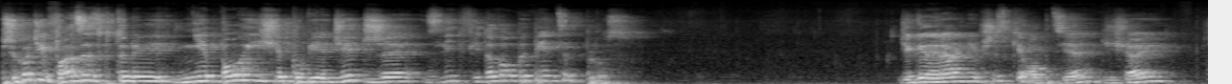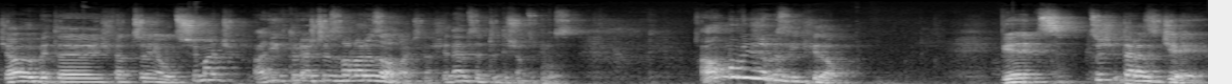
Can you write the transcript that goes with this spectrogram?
Przychodzi facet, który nie boi się powiedzieć, że zlikwidowałby 500 Gdzie generalnie wszystkie opcje dzisiaj chciałyby te świadczenia utrzymać, a niektóre jeszcze zwaloryzować na 700 czy 1000 plus. A on mówi, żeby zlikwidował. Więc co się teraz dzieje?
